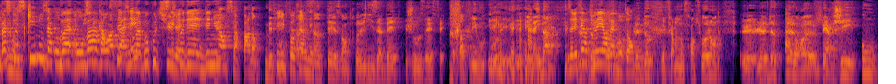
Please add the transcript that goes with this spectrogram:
Parce que ce qui nous a coûté on va, depuis on va ces 40 années, on a beaucoup de sujets. c'est que des, des nuanceurs. Pardon. Mais Philippe, pour faire la synthèse entre Elisabeth, Joseph, rappelez-vous, et, et, Naïma. Vous allez faire duer en même temps. Le doc, je vais faire mon François Hollande. Le, le docteur ah, Berger ou,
